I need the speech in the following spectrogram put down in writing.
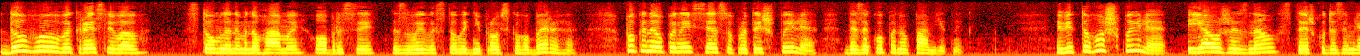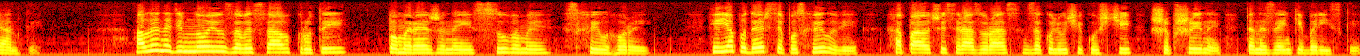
Довго викреслював стомленими ногами обриси з вивистого Дніпровського берега, поки не опинився супроти шпиля, де закопано пам'ятник. Від того шпиля я уже знав стежку до землянки. Але наді мною зависав крутий, помережений сувами схил гори, і я подерся по схилові, хапаючись раз у раз за колючі кущі, шипшини та низенькі берізки.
